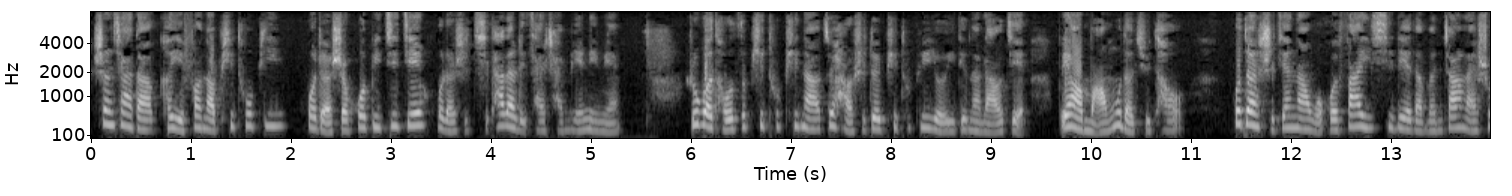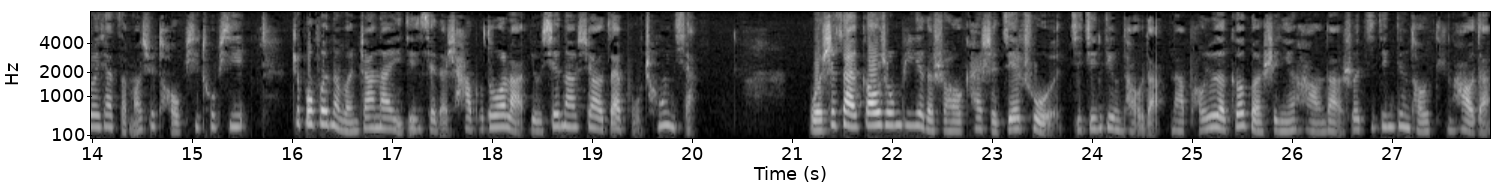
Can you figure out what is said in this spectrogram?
剩下的可以放到 P to P 或者是货币基金或者是其他的理财产品里面。如果投资 P to P 呢，最好是对 P to P 有一定的了解，不要盲目的去投。过段时间呢，我会发一系列的文章来说一下怎么去投 P to P。这部分的文章呢已经写的差不多了，有些呢需要再补充一下。我是在高中毕业的时候开始接触基金定投的。那朋友的哥哥是银行的，说基金定投挺好的。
